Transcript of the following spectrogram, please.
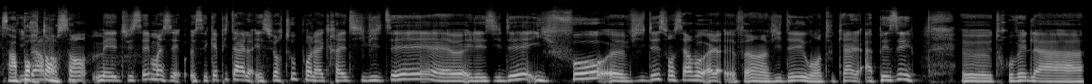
C'est important, ça. Mais tu sais, moi, c'est capital. Et surtout pour la créativité euh, et les idées, il faut euh, vider son cerveau. Enfin, vider ou en tout cas apaiser. Euh, trouver de la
